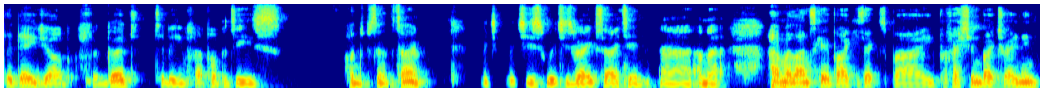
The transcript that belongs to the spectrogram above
the day job for good to be in fat properties 100% of the time, which which is which is very exciting. Uh, I'm a I'm a landscape architect by profession, by training.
